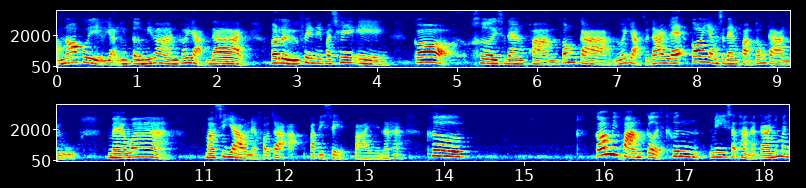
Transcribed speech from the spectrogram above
รนนอกลีกอย่างอินเตอร์มิลานก็อยากได้ หรือเฟเนปาเช่เองก็เคยแสดงความต้องการว่าอยากจะได้และก็ยังแสดงความต้องการอยู่ แม้ว่ามาร์ซิยาวเนี่ยเขาจะปฏิเสธไปนะคะคือ ก็มีความเกิดขึ้นมีสถานการณ์ที่มัน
